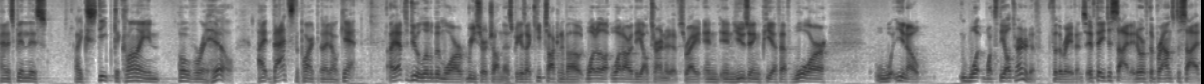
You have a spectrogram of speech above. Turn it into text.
and it's been this like steep decline over a hill. I, that's the part that I don't get. I have to do a little bit more research on this because I keep talking about what are, what are the alternatives, right? And and using PFF WAR, you know, what what's the alternative for the Ravens if they decided, or if the Browns decide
